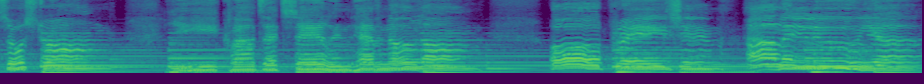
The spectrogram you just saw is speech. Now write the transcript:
So strong, ye clouds that sail in heaven along. Oh, praise him, hallelujah.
